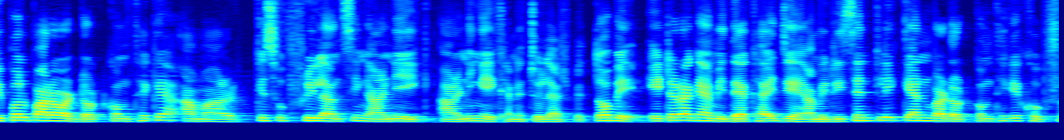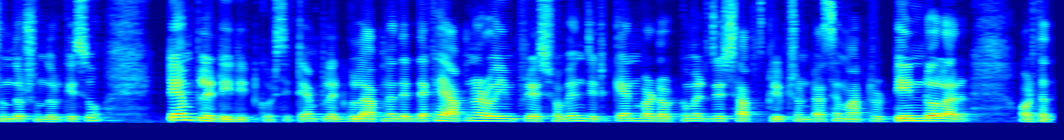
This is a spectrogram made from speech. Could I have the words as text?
পিপল পাওয়ার ডট কম থেকে আমার কিছু ফ্রিলান্সিং আর্নিং আর্নিং এখানে চলে আসবে। তবে এটার আগে আমি দেখাই যে আমি রিসেন্টলি ক্যানভা ডট কম থেকে খুব সুন্দর সুন্দর কিছু টেমপ্লেট এডিট করছি। টেমপ্লেটগুলো আপনাদের দেখাই, আপনারাও ইমপ্রেস হবেন যে ক্যানভা ডট কমের যে সাবস্ক্রিপশনটা আছে, মাত্র টেন ডলার অর্থাৎ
